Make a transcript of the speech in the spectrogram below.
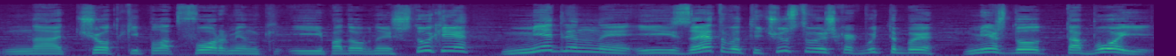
на четкий платформинг и подобные штуки, медленные, и из-за этого ты чувствуешь, как будто бы между тобой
